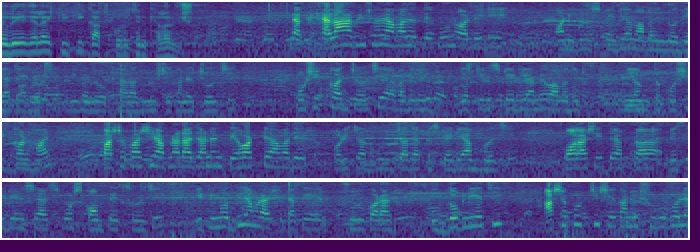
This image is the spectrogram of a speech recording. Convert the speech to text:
নদীয়া জেলায় কি কি কাজ করেছেন খেলার বিষয়ে? না খেলা বিষয়ে আমাদের দেখুন অলরেডি অনেকগুলো স্টেডিয়াম আমাদের নদীয়াতে হয়েছে। বিভিন্ন খেলাধুলো সেখানে চলছে। প্রশিক্ষণ চলছে। আমাদের এই ডিস্ট্রিক্ট স্টেডিয়ামেও আমাদের নিয়মিত প্রশিক্ষণ হয়। পাশাপাশি আপনারা জানেন তেহট্টে আমাদের হরিচাঁদ গুরুচাঁদে একটা স্টেডিয়াম হয়েছে। পলাশিতে একটা রেসিডেন্সিয়াল স্পোর্টস কমপ্লেক্স হয়েছে। ইতিমধ্যেই আমরা সেটাকে শুরু করার উদ্যোগ নিয়েছি। আশা করছি সেখানে শুরু হলে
